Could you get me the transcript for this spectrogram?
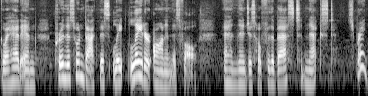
go ahead and prune this one back this late later on in this fall, and then just hope for the best next spring.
